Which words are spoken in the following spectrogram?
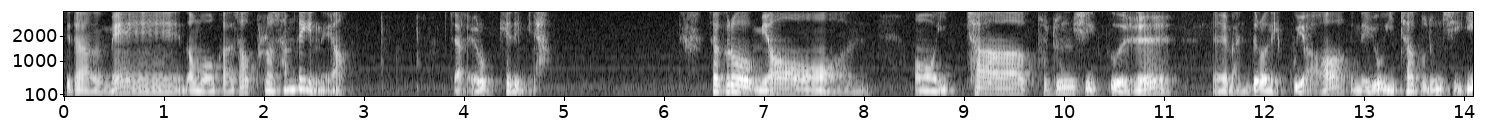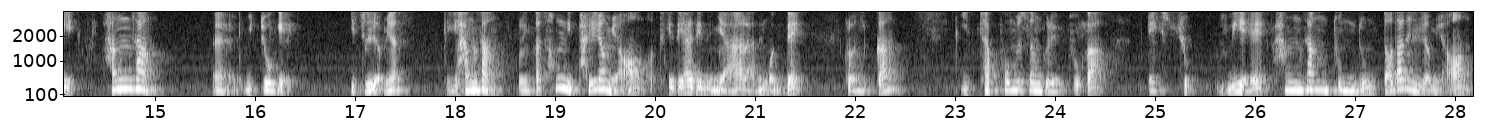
그 다음에 넘어가서 플러스 3 되겠네요. 자 이렇게 됩니다. 자 그러면 어, 2차 부등식을 예, 만들어냈고요. 근데 이 2차 부등식이 항상 예, 위쪽에 있으려면 이게 항상 그러니까 성립하려면 어떻게 돼야 되느냐라는 건데 그러니까 2차 포물선 그래프가 x축 위에 항상 둥둥 떠다니려면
